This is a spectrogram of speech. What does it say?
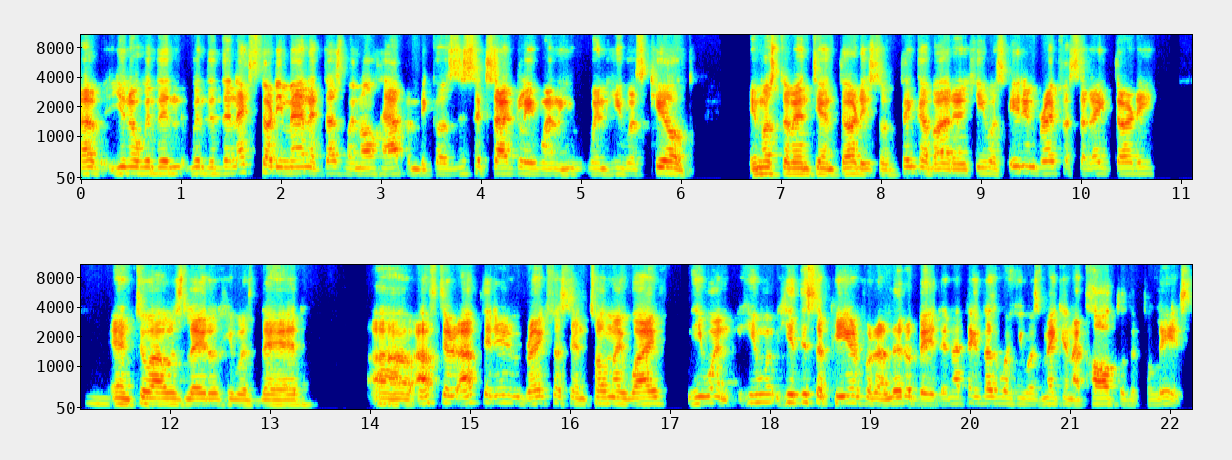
uh, you know within within the next 30 minutes that's when all happened because this is exactly when he when he was killed it must have been 10.30. So think about it. He was eating breakfast at 8.30 mm. and two hours later he was dead. Uh, after after eating breakfast and told my wife, he went, he went, he disappeared for a little bit. And I think that's when he was making a call to the police.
